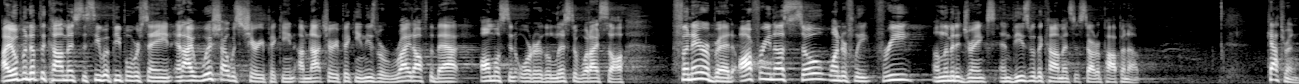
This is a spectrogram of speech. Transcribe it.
I opened up the comments to see what people were saying, and I wish I was cherry picking. I'm not cherry picking. These were right off the bat, almost in order, the list of what I saw. Panera Bread offering us so wonderfully free, unlimited drinks, and these were the comments that started popping up. Catherine,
